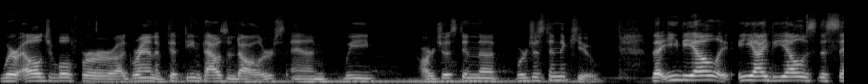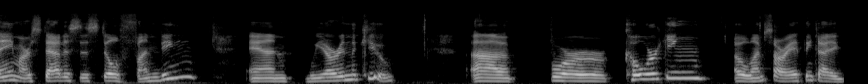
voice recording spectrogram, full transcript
we're eligible for a grant of fifteen thousand dollars and we are just in the, we're just in the queue. The EDL, EIDL is the same. Our status is still funding and we are in the queue. Uh, for co-working, oh, I'm sorry. I think I,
